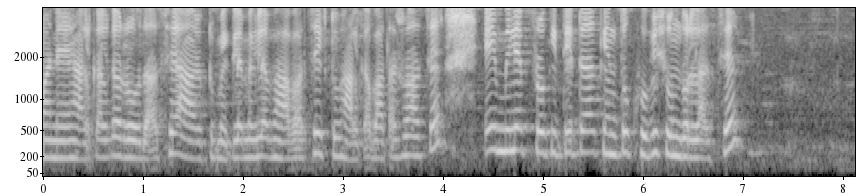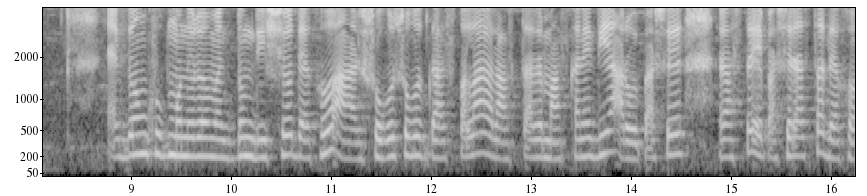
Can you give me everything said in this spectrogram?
মানে হালকা হালকা রোদ আছে আর একটু মেঘলা মেঘলা ভাব আছে একটু হালকা বাতাসও আছে। এই মিলে প্রকৃতিটা কিন্তু খুবই সুন্দর লাগছে। একদম খুব মনোরম একদম দৃশ্য, দেখো। আর সবুজ সবুজ গাছপালা রাস্তার মাঝখানে দিয়ে আর ওই পাশে রাস্তা, এ পাশে রাস্তা, দেখো।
